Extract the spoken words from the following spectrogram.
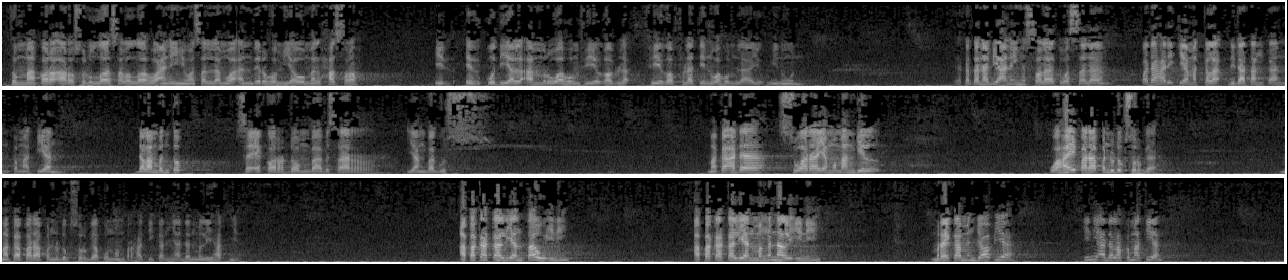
ثم قرأ رسول الله صلى الله عليه وسلم وأنذرهم يوم الحسرة إذ, إذ قضي الأمر وهم في, غفلة, في غفلة وهم لا يؤمنون ya, kata Nabi alaihi salatu wassalam pada hari kiamat kelak didatangkan kematian dalam bentuk seekor domba besar yang bagus maka ada suara yang memanggil, "Wahai para penduduk surga." Maka para penduduk surga pun memperhatikannya dan melihatnya. Apakah kalian tahu ini? Apakah kalian mengenal ini? Mereka menjawab, "Ya." Ini adalah kematian.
